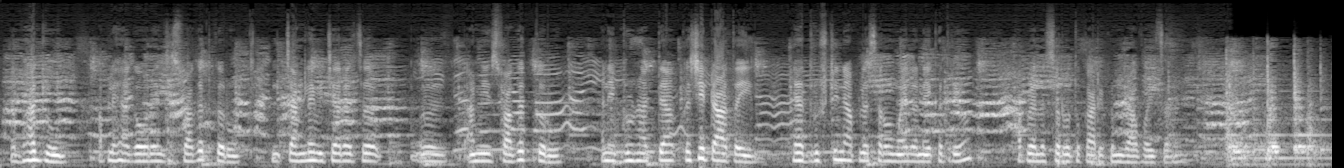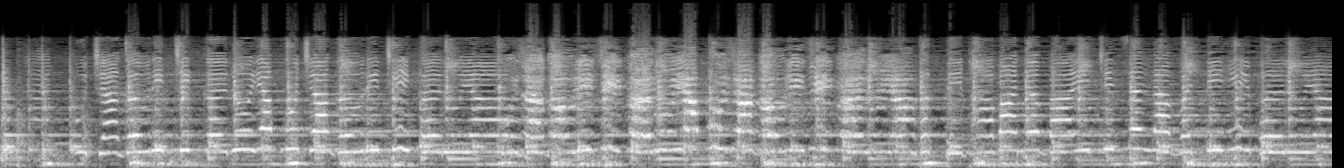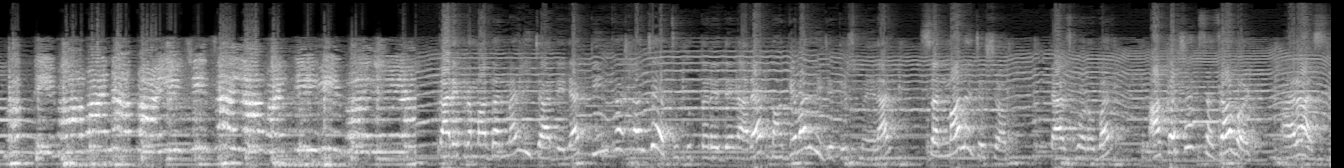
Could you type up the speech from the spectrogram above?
भाग घेऊन आपल्या ह्या गौरवांचं स्वागत करू. चांगल्या विचाराचं आम्ही स्वागत करू आणि भ्रूणहत्या कशी टाळता येईल ह्या दृष्टीने आपल्या सर्व महिलांना एकत्र येऊन आपल्याला सर्व तो कार्यक्रम राबवायचा आहे. पूजा गौरीची करूया. पूजा गौरीची करूया पूजा गौरीची करूया. पूजा गौरीची करूया भक्ती भावान बाईची चलावती ही भरूया. भक्ती भावानं बाईची चलावती ही भरूया. कार्यक्रमादरम्यान विचारलेल्या तीन प्रश्नांचे अचूक उत्तरे देणाऱ्या भाग्यवान विजेतेस मिळणार सन्मान चषक त्याचबरोबर आकर्षक सजावट आरास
